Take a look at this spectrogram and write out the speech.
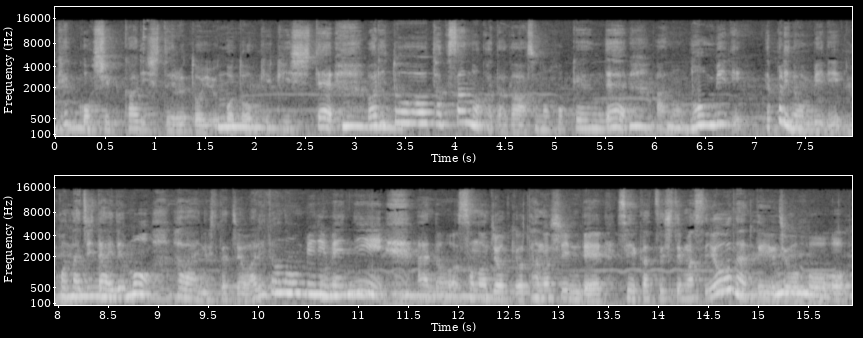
結構しっかりしてるということをお聞きして、割とたくさんの方がその保険で、あののんびりやっぱりのんびり、こんな事態でもハワイの人たちは割とのんびりめに、あのその状況を楽しんで生活してますよなんていう情報を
